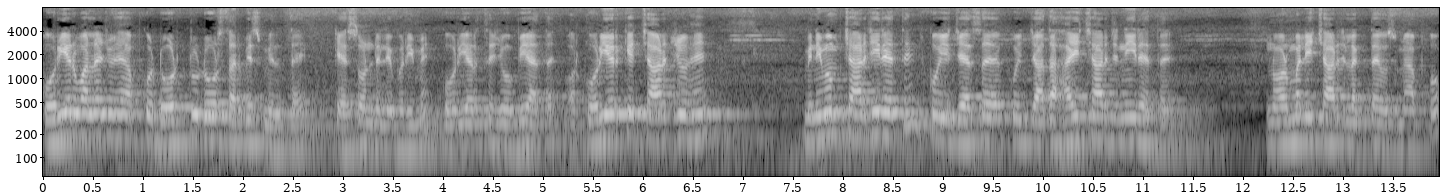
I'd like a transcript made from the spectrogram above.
कोरियर वाला जो है, आपको डोर टू डोर सर्विस मिलता है कैश ऑन डिलीवरी में कोरियर से जो भी आता है। और कोरियर के चार्ज जो हैं मिनिमम चार्ज ही रहते हैं, कोई जैसे कोई ज़्यादा हाई चार्ज नहीं रहता। नॉर्मली चार्ज लगता है उसमें आपको।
